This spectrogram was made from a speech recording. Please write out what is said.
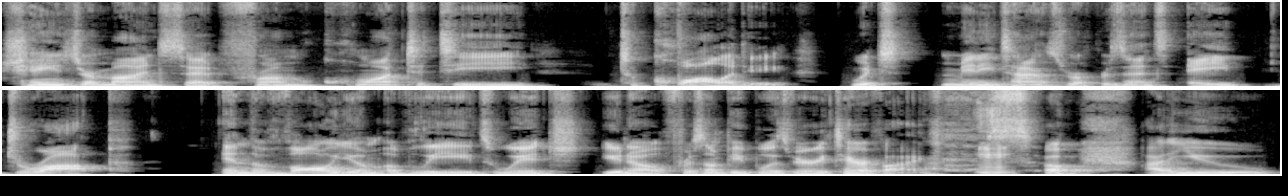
change their mindset from quantity to quality, which many times represents a drop in the volume of leads, which, you know, for some people is very terrifying. Mm-hmm. so how do you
